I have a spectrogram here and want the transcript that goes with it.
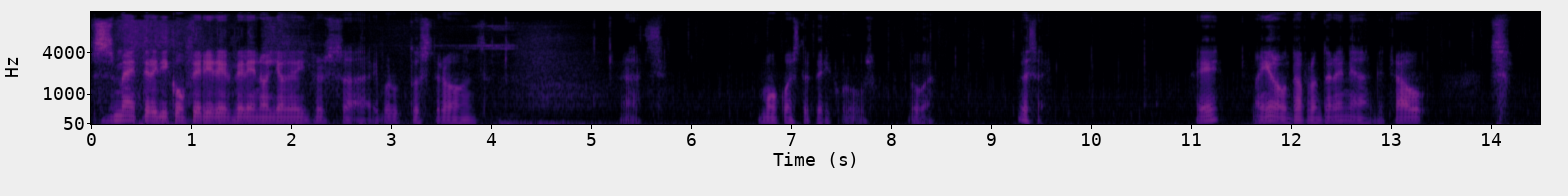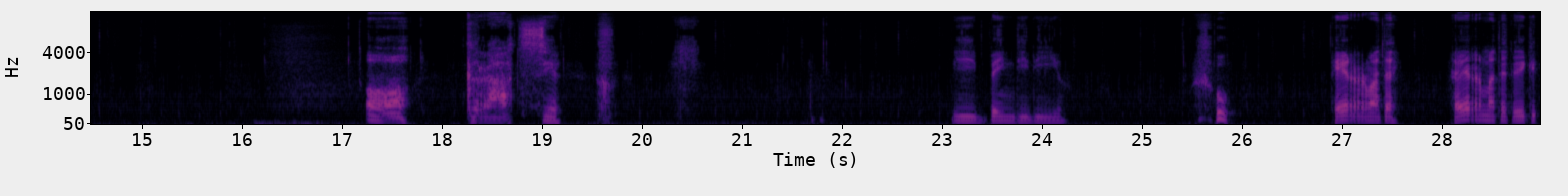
smettere di conferire il veleno agli avversari, brutto stronzo. Grazie. Mo questo è pericoloso. Dov'è? Dove sei? Sì? Ma io non ti affronterei neanche. Ciao. Oh, grazie. Il ben di Dio. Uh, fermate. Fermate, ti,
